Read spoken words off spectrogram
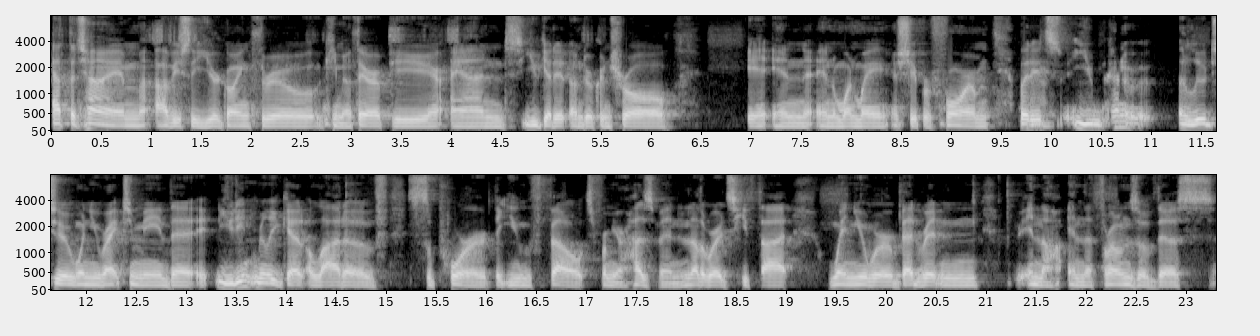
at the time, obviously, you're going through chemotherapy and you get it under control in in one way, shape, or form. But mm-hmm. it's you kind of allude to when you write to me that you didn't really get a lot of support that you felt from your husband. In other words, he thought when you were bedridden in the in the throes of this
